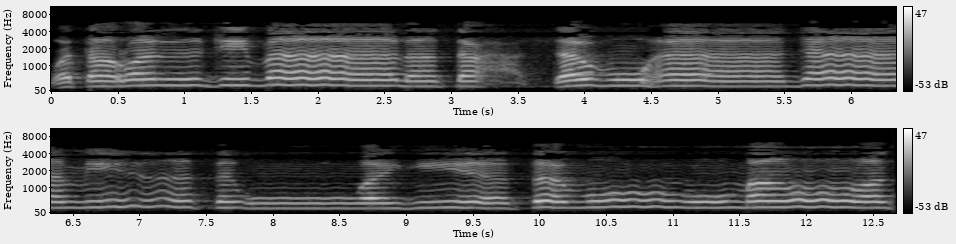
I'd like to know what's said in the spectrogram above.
وترى الجبال تحسبها جامدة وهي تمر مر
